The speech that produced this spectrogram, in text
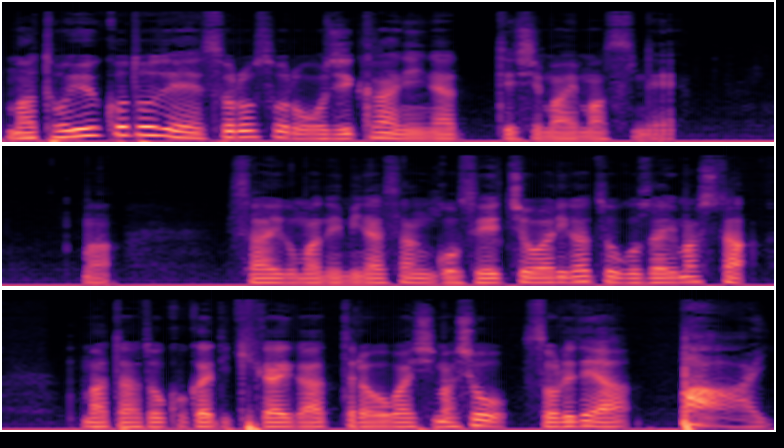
まあということでそろそろお時間になってしまいますね。まあ最後まで皆さんご清聴ありがとうございました。またどこかで機会があったらお会いしましょう。それでは、バイ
